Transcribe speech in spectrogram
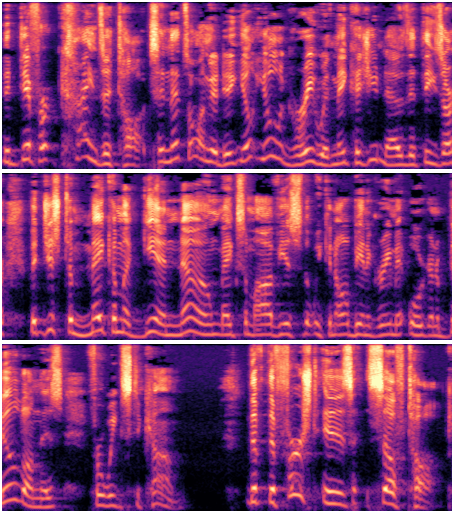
the different kinds of talks. And that's all I'm going to do. You'll, you'll agree with me because you know that these are, but just to make them again known makes them obvious so that we can all be in agreement. We're going to build on this for weeks to come. The, the first is self-talk.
